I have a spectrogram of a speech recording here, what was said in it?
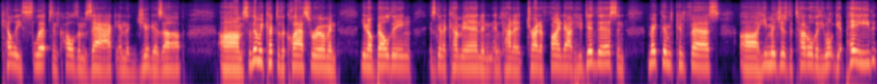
Kelly slips and calls him Zach, and the jig is up. Um, so then we cut to the classroom, and you know, Belding is going to come in and, and kind of try to find out who did this and make them confess. Uh, he mentions to Tuttle that he won't get paid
